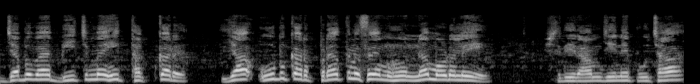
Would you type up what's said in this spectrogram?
जब वह बीच में ही थक कर या उब कर प्रयत्न से मुँह न मोड़ ले। श्री राम जी ने पूछा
